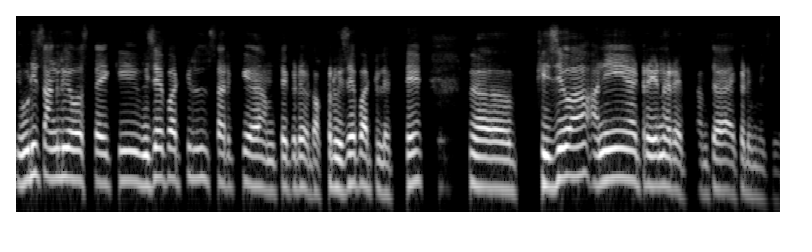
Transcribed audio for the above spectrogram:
एवढी चांगली व्यवस्था आहे की विजय पाटील सारखे आमच्याकडे डॉक्टर विजय पाटील आहेत. ते फिजिओ आणि ट्रेनर आहेत आमच्या अकॅडमीचे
